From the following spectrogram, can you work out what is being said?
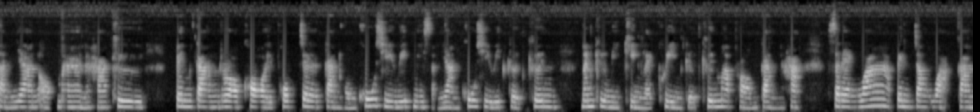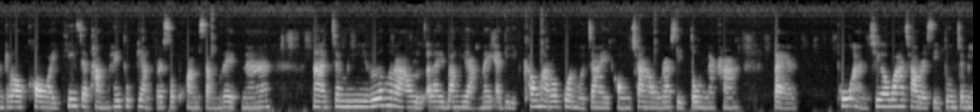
สัญญาณออกมานะคะ คือเป็นการรอคอยพบเจอกันของคู่ชีวิต มีสัญญาณคู่ชีวิตเกิดขึ้น นั่นคือมี King และ Queen เกิดขึ้นมาพร้อมกันนะคะ แสดงว่าเป็นจังหวะการรอคอยที่จะทำให้ทุกอย่างประสบความสำเร็จนะ อาจจะมีเรื่องราวหรืออะไรบางอย่างในอดีตเข้ามารบกวนหัวใจของชาวราศีตุลนะคะ แต่ผู้อ่านเชื่อว่าชาวราศีตุลจะมี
